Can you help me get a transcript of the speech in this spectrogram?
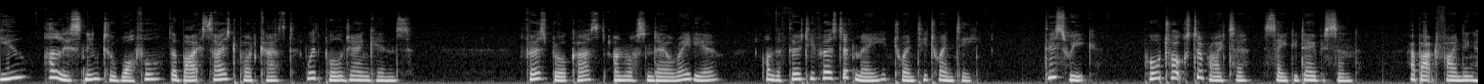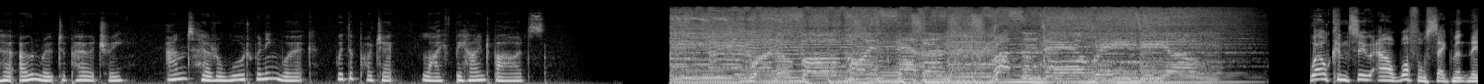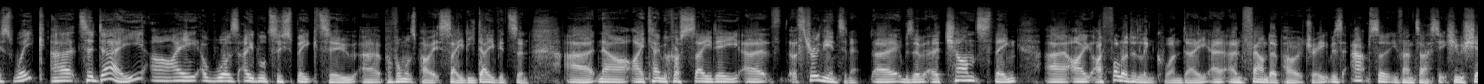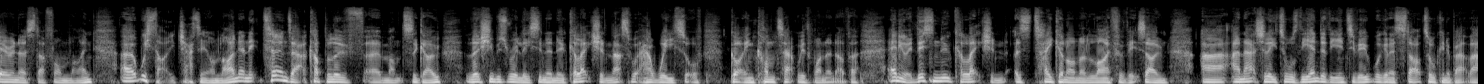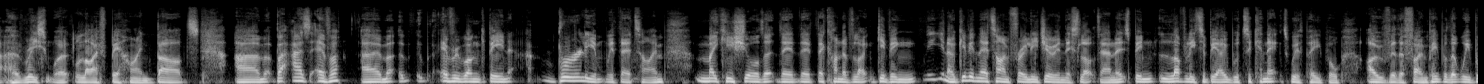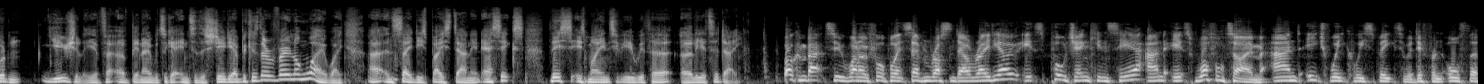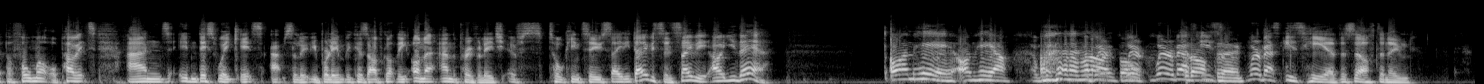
You are listening to Waffle, the bite sized podcast with Paul Jenkins. First broadcast on Rossendale Radio on the 31st of May 2020. This week, Paul talks to writer Sadie Davison about finding her own route to poetry and her award winning work with the project Life Behind Bards. 104.7 Rossendale. Welcome to our waffle segment this week. Uh, today, I was able to speak to uh, performance poet Sadie Davidson. Uh, now, I came across Sadie uh, th- through the internet. Uh, it was a, a chance thing. Uh, I, I, followed a link one day and found her poetry. It was absolutely fantastic. She was sharing her stuff online. we started chatting online, and it turns out a couple of months ago that she was releasing a new collection. That's how we sort of got in contact with one another. Anyway, this new collection has taken on a life of its own, and actually, towards the end of the interview, we're going to start talking about that, her recent work, Life Behind Bards. Um, but as ever, um, everyone being brilliant with their time, making sure that they're, they're, they're, kind of like giving, you know, giving their time freely during this lockdown. It's been lovely to be able to connect with people over the phone, people that we wouldn't usually have, have been able to get into the studio because they're a very long way away. Uh, and Sadie's based down in Essex. This is my interview with her earlier today. Welcome back to 104.7 Rossendale Radio. It's Paul Jenkins here, and it's waffle time. And each week we speak to a different author, performer, or poet. And in this week, it's absolutely brilliant because I've got the honour and the privilege of talking to Sadie Davidson. Sadie, are you there? Oh, I'm here. I'm here. Where, Hello, where, where, whereabouts, is, whereabouts is here this afternoon?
